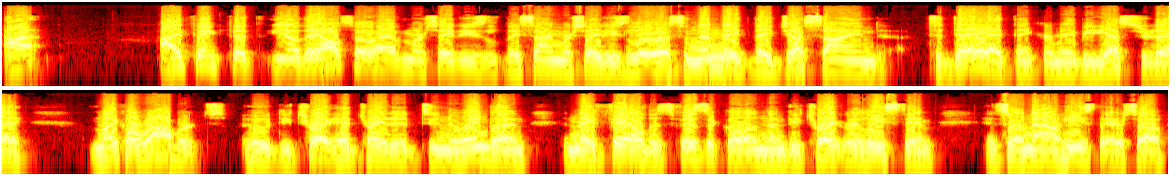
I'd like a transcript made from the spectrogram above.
I I think that you know they also have Marcedes. They signed Marcedes Lewis, and then they they just signed today, I think, or maybe yesterday, Michael Roberts, who Detroit had traded to New England, and they failed his physical, and then Detroit released him, and so now he's there. So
